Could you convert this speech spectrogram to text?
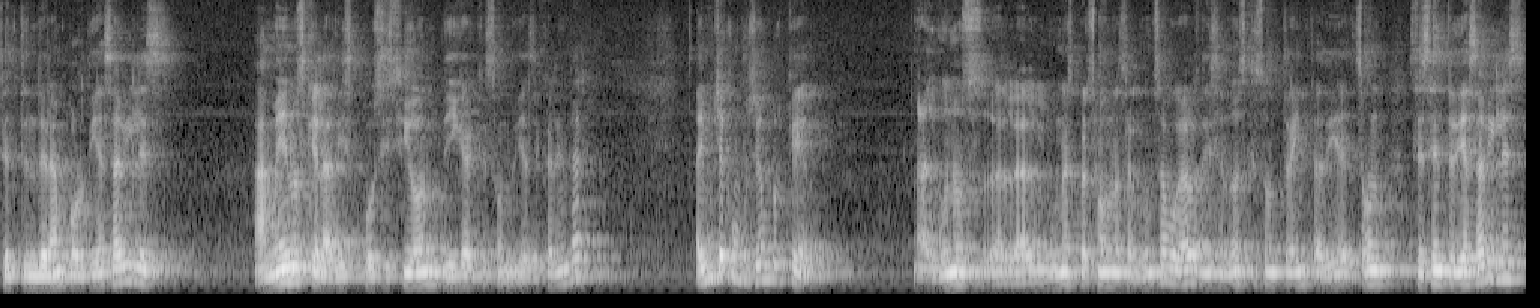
se entenderán por días hábiles, a menos que la disposición diga que son días de calendario. Hay mucha confusión porque algunos, al- algunas personas, algunos abogados dicen, no, es que son 30 días, son 60 días hábiles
